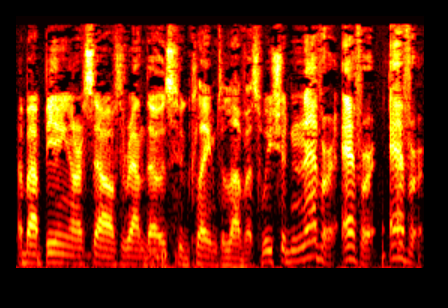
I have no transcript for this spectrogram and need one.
about being ourselves around those who claim to love us. We should never, ever, ever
